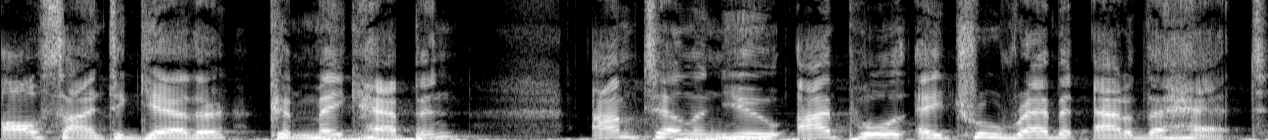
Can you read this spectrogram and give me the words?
all signed together could make happen. I'm telling you, I pulled a true rabbit out of the hat.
